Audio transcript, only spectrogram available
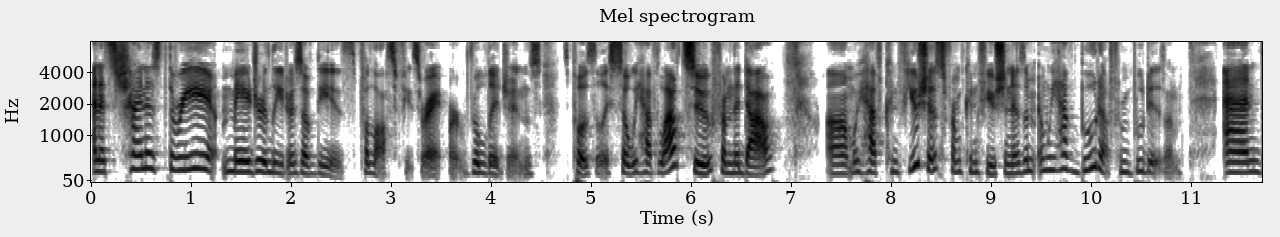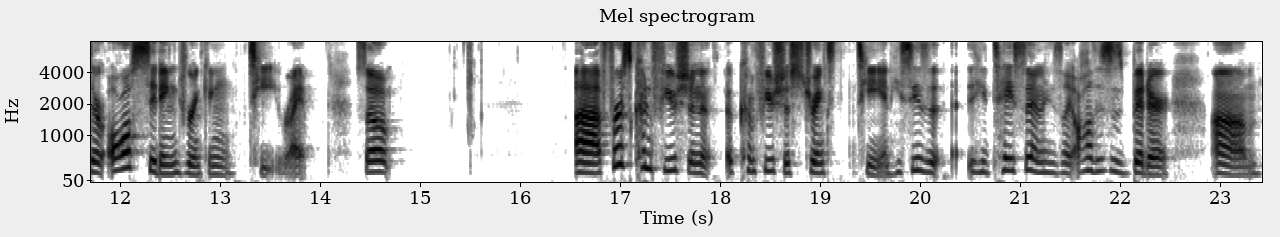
and it's China's three major leaders of these philosophies, right, or religions, supposedly. So we have Lao Tzu from the Tao, um, we have Confucius from Confucianism, and we have Buddha from Buddhism. And they're all sitting drinking tea, right? So uh, first Confucian, uh, Confucius drinks tea and he sees it, he tastes it and he's like, oh, this is bitter. Um,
